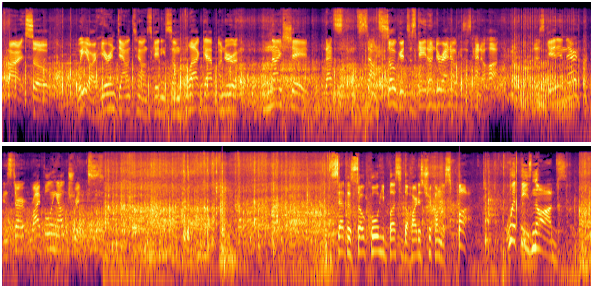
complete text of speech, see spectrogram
Alright, so we are here in downtown skating some Black Gap under a nice shade. That sounds so good to skate under right now because it's kind of hot. Just get in there and start rifling out tricks. Seth is so cool, he busted the hardest trick on the spot with these knobs. Oh!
